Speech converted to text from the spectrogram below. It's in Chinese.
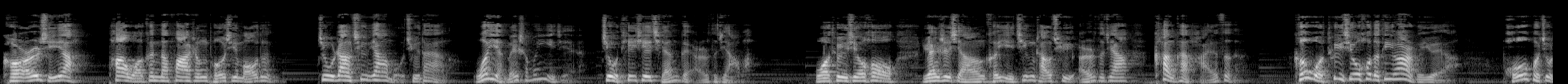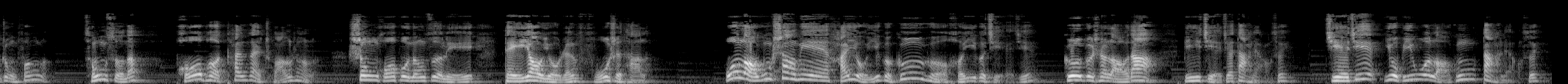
可儿媳呀，怕我跟她发生婆媳矛盾，就让亲家母去带了。我也没什么意见，就贴些钱给儿子家吧。我退休后原是想可以经常去儿子家看看孩子的，可我退休后的第二个月啊。婆婆就中风了，从此呢，婆婆瘫在床上了，生活不能自理，得要有人服侍她了。我老公上面还有一个哥哥和一个姐姐，哥哥是老大，比姐姐大两岁，姐姐又比我老公大两岁。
